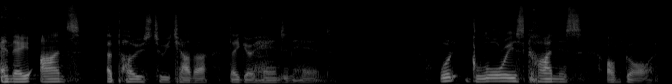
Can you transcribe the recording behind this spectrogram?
And they aren't opposed to each other, they go hand in hand. What glorious kindness of God.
